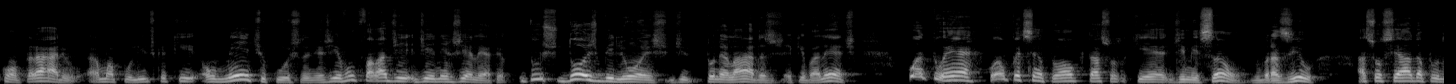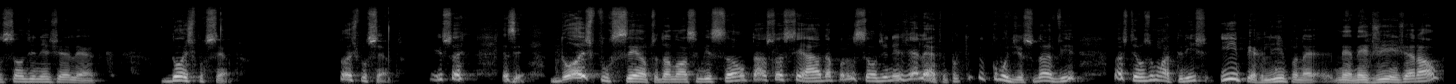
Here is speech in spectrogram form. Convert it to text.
contrário a uma política que aumente o custo da energia. Vamos falar de, de energia elétrica. Dos 2 bilhões de toneladas equivalentes, quanto é, qual é o percentual que, tá, que é de emissão do Brasil associado à produção de energia elétrica? 2%. 2%. Isso é, quer dizer, 2% da nossa emissão está associada à produção de energia elétrica, porque, como disse o Davi, nós temos uma matriz hiperlimpa na energia em geral,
